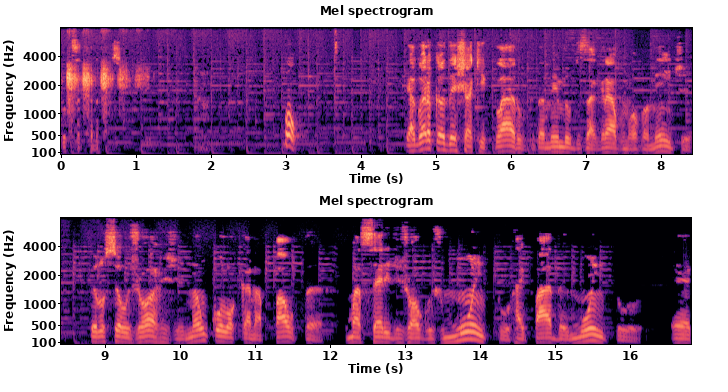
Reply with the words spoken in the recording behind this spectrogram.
tô sacanagem. Bom. E agora eu quero deixar aqui claro, que também meu desagravo novamente, pelo seu Jorge não colocar na pauta uma série de jogos muito hypada e muito é,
